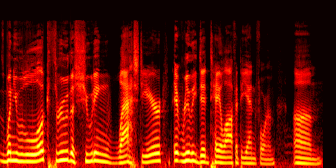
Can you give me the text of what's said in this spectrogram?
When you look through the shooting last year, it really did tail off at the end for him. Um,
